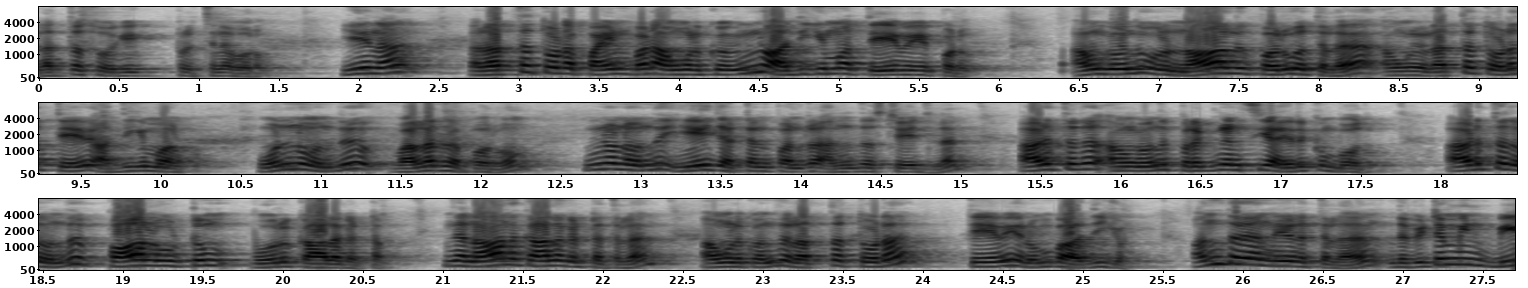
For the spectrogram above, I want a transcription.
இரத்த சோகை பிரச்சனை வரும். ஏன்னா ரத்தத்தோட பயன்பாடு அவங்களுக்கு இன்னும் அதிகமாக தேவைப்படும். அவங்க வந்து ஒரு நாலு பருவத்தில் அவங்களுக்கு ரத்தத்தோட தேவை அதிகமாக இருக்கும். ஒன்று வந்து வளர்கிற பருவம் இன்னொன்று வந்து ஏஜ் அட்டன் பண்ணுற அந்த ஸ்டேஜில் அடுத்தது அவங்க வந்து ப்ரெக்னென்சியாக இருக்கும்போது. அடுத்தது வந்து பால் ஊட்டும் ஒரு காலகட்டம். இந்த நாலு காலகட்டத்தில் அவங்களுக்கு வந்து ரத்தத்தோட தேவை ரொம்ப அதிகம். அந்த நேரத்தில் இந்த விட்டமின் பி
